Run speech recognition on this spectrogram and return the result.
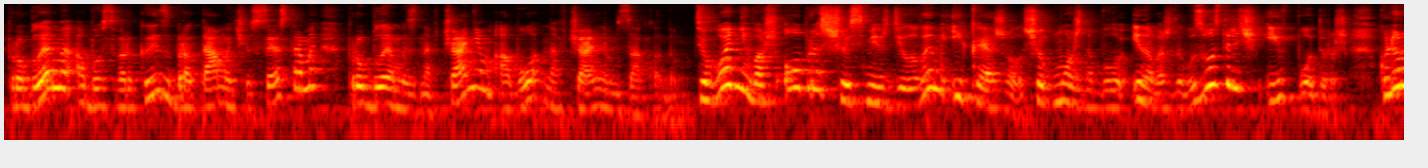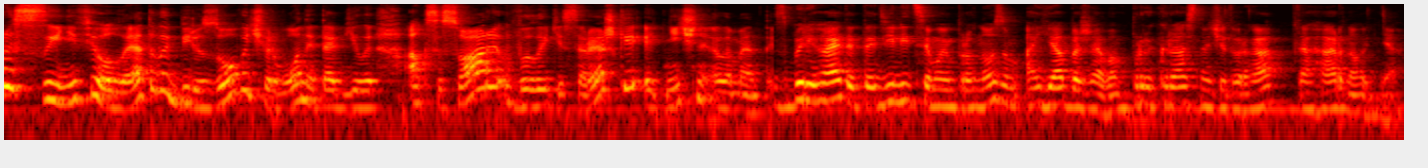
проблеми або сварки з братами чи сестрами, проблеми з навчанням або навчальним закладом. Сьогодні ваш образ щось між діловим і кежуал, щоб можна було і на важливу зустріч, і в подорож. Кольори сині, фіолетовий, бірюзовий, червоний та білий. Аксесуари, великі сережки, етнічні елементи. Зберігайте та діліться моїм прогнозом. А я бажаю вам прекрасного четверга та гарного дня.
